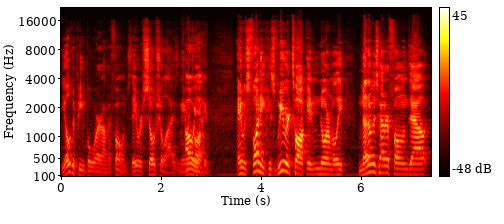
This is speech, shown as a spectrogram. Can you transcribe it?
the older people weren't on their phones. They were socializing. They were Oh, yeah. And it was funny because we were talking normally. None of us had our phones out.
